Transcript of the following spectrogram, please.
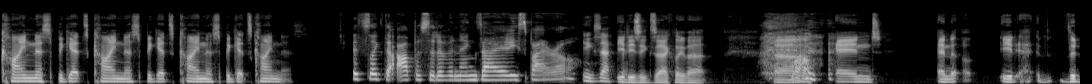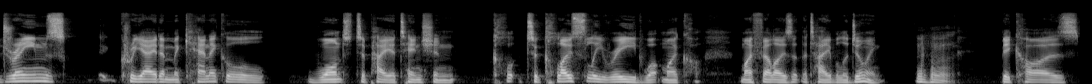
kindness begets kindness begets kindness begets kindness. It's like the opposite of an anxiety spiral. Exactly. It is exactly that. Uh, and and it the dreams create a mechanical want to pay attention cl- to closely read what my co- my fellows at the table are doing Mhm. Because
